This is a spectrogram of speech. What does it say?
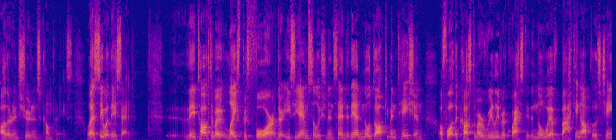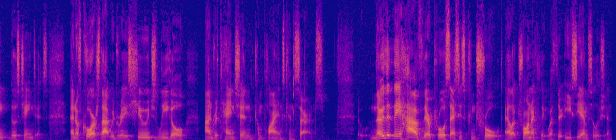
other insurance companies. Let's see what they said they talked about life before their ECM solution and said that they had no documentation of what the customer really requested and no way of backing up those, cha- those changes. And of course, that would raise huge legal and retention compliance concerns. Now that they have their processes controlled electronically with their ECM solution,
